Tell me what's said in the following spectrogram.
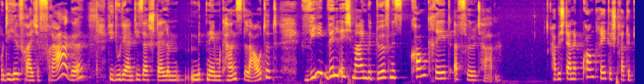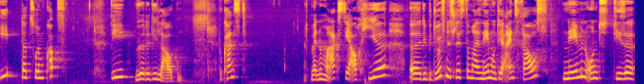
Und die hilfreiche Frage, die du dir an dieser Stelle mitnehmen kannst, lautet, wie will ich mein Bedürfnis konkret erfüllt haben? Habe ich da eine konkrete Strategie dazu im Kopf? Wie würde die lauten? Du kannst wenn du magst, dir auch hier äh, die Bedürfnisliste mal nehmen und dir eins rausnehmen und diese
